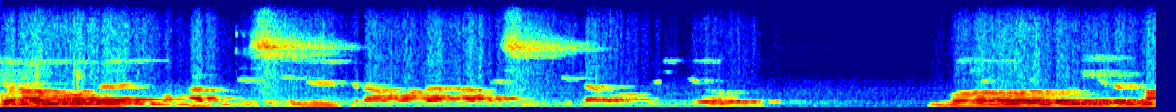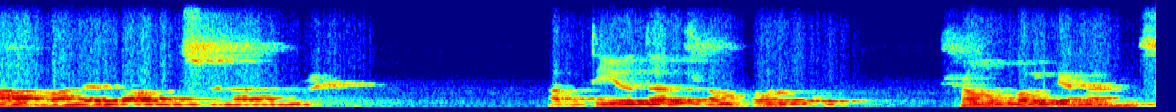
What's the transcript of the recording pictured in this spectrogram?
কেরামলে মহাদিসিনে কেরামলে হাদিসের কিতাব বড় বড় গুণের বাপ বাঁধে বাপ আত্মীয়তার সম্পর্ক, সম্পর্কে হাদিস।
